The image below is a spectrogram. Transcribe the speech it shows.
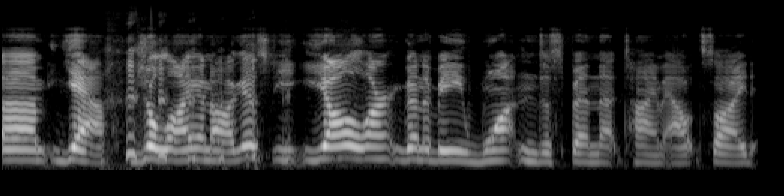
um, yeah, July and August, y- y'all aren't going to be wanting to spend that time outside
